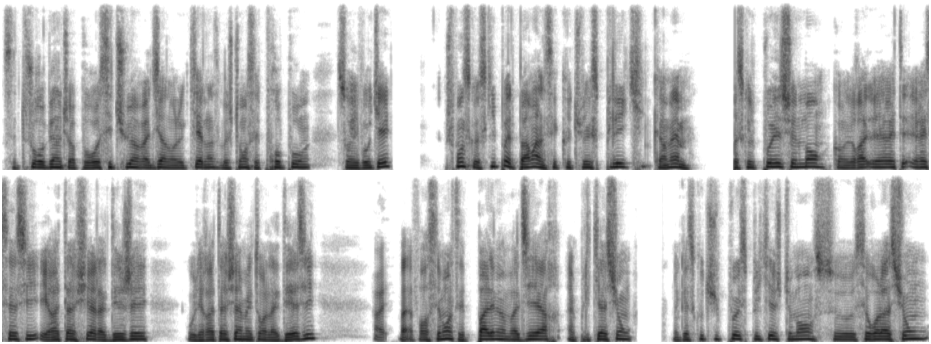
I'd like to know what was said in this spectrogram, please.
c'est toujours bien, tu vois, pour resituer, on va dire, dans lequel hein, justement ces propos hein, sont évoqués. Je pense que ce qui peut être pas mal, c'est que tu expliques quand même, parce que le positionnement, quand le RSSI est rattaché à la DG ou il est rattaché, mettons, à la DSI, bah forcément, c'est pas les mêmes, on va dire, implications. Donc est-ce que tu peux expliquer justement ces relations,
